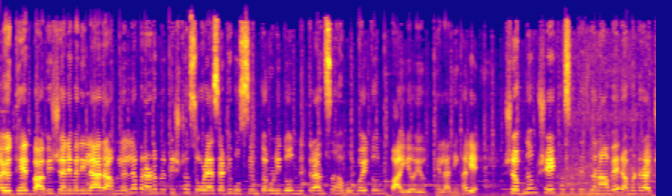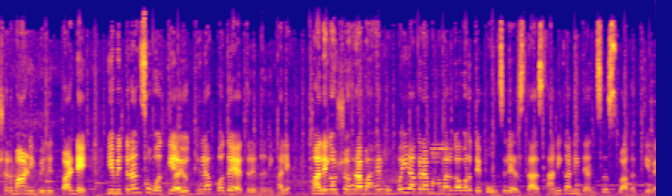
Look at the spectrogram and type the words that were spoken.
अयोध्येत बावीस जानेवारीला रामलल्ला प्राणप्रतिष्ठा सोहळ्यासाठी मुस्लिम तरुणी दोन मित्रांसह मुंबईतून पायी अयोध्येला निघाली आहे. शबनम शेख असं तिचं नाव आहे रमणराज शर्मा आणि विनीत पांडे या मित्रांसोबत ती अयोध्येला पदयात्रेनं निघाले. मालेगाव शहराबाहेर मुंबई आग्रा महामार्गावर ते पोहोचले असता स्थानिकांनी त्यांचं स्वागत केलं.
